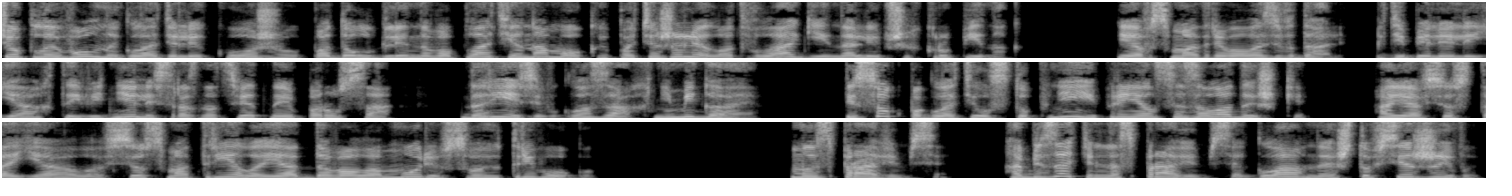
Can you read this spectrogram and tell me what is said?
теплые волны гладили кожу, подол длинного платья намок и потяжелел от влаги и налипших крупинок. Я всматривалась вдаль, где белели яхты и виднелись разноцветные паруса, дорези в глазах, не мигая. Песок поглотил ступни и принялся за лодыжки, а я все стояла, все смотрела и отдавала морю свою тревогу. Мы справимся, обязательно справимся, главное, что все живы,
